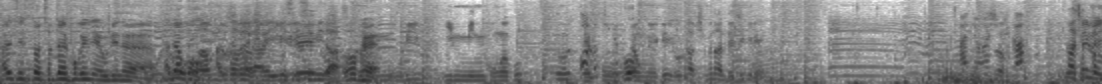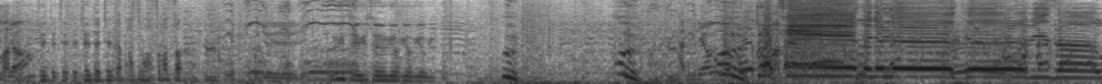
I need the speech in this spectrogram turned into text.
할 수 있어 전자의 포격이 우리는. 하자고. 한꺼번에 가면 이길 수 있습니다. 오케이 우리 인민공화국 어, 나 대구 병에게 이거 깝치면 안 되지 그래. 안녕하십니까? 아 잠깐만. 야 저기 있다 저기 있다 저기 있다. 봤어 봤어 봤어. 여기 있어 여기 있어 여기 여기 여기 여기. 안녕. 그렇지! 데들리트 미성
